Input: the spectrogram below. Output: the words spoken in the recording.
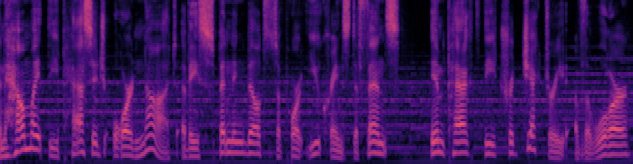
And how might the passage or not of a spending bill to support Ukraine's defense impact the trajectory of the war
